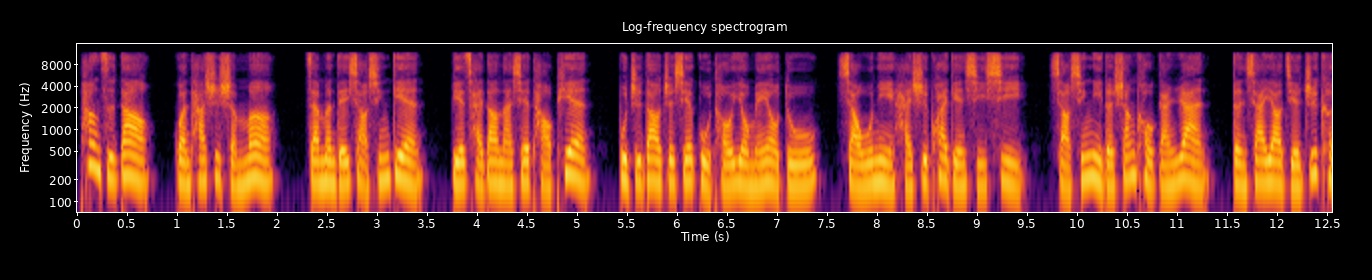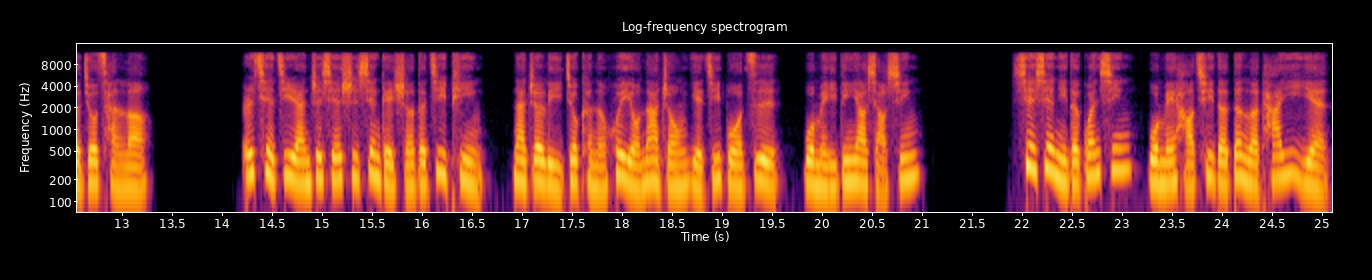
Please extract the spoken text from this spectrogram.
胖子道：“管它是什么，咱们得小心点，别踩到那些陶片。不知道这些骨头有没有毒。小吴，你还是快点洗洗，小心你的伤口感染。等下要截肢可就惨了。而且，既然这些是献给蛇的祭品，那这里就可能会有那种野鸡脖子，我们一定要小心。谢谢你的关心。”我没好气地瞪了他一眼，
